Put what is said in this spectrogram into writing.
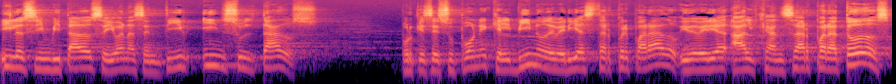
Y los invitados se iban a sentir insultados, porque se supone que el vino debería estar preparado y debería alcanzar para todos,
